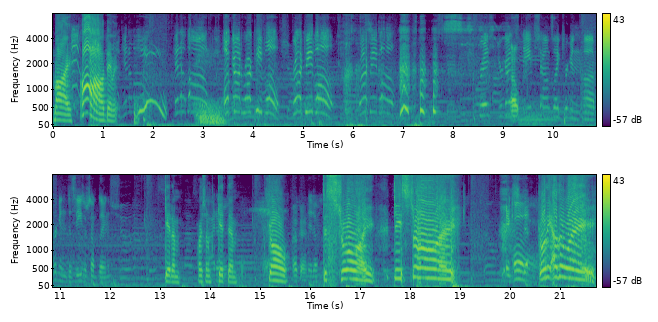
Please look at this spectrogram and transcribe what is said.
Whee! Bye. Oh, damn it. Hit 'em off! Phew. Hit 'em off! Oh god, rock people! Rock people! Rock people! Chris, your guys' Oh. name sounds like freaking, uh, freaking disease or something. Get him. Arson, get them. Go. Okay. Destroy. Destroy. Oh. Go the other way.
